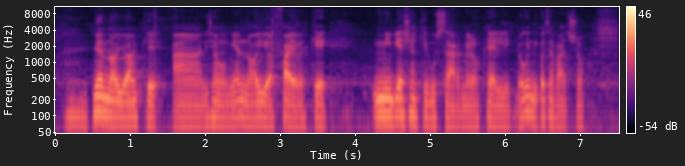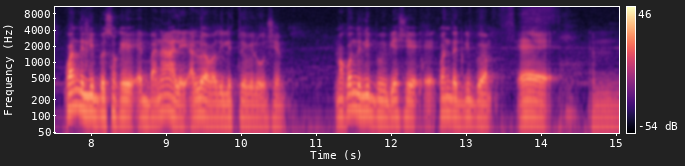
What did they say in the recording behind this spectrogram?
mi annoio anche a, diciamo, mi annoio a fare perché mi piace anche gustarmelo, che è il libro. Quindi cosa faccio? Quando il libro so che è banale, allora vado in lettura veloce, ma quando il libro mi piace, eh, quando il libro è um,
